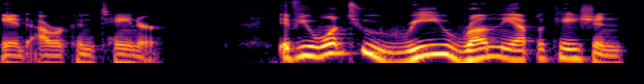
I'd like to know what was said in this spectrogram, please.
and our container. If you want to rerun the application,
